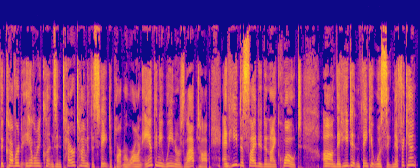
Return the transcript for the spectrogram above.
that covered Hillary Clinton's entire time at the State Department were on Anthony Weiner's laptop, and he decided, and I quote, um, that he didn't think it was significant.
